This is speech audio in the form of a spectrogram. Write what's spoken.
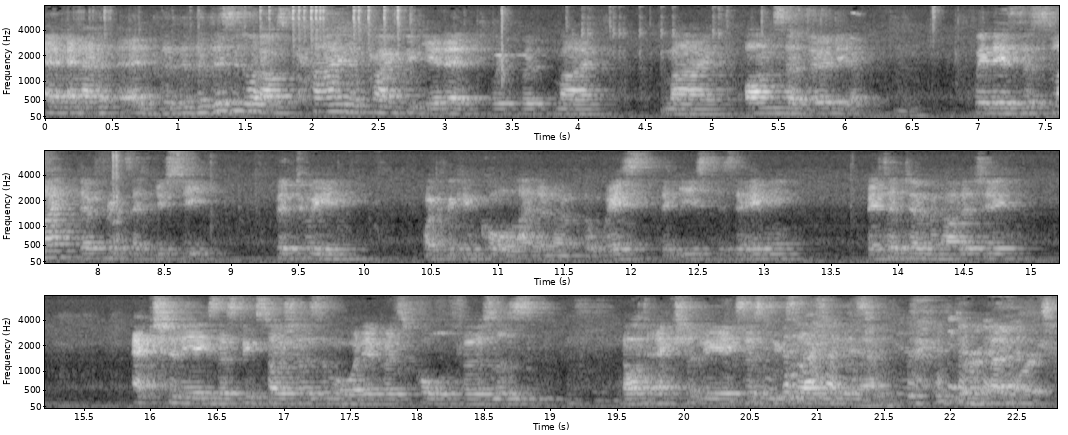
And, and, I, and th- th- this is what I was kind of trying to get at with, with my, my answer earlier, where there's this slight difference that you see between what we can call, I don't know, the West, the East, is there any better terminology? Actually existing socialism or whatever it's called versus not actually existing socialism. Sure, that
